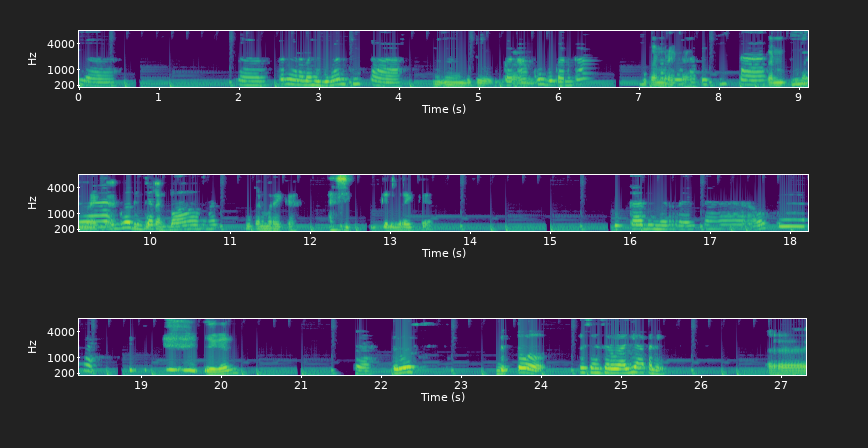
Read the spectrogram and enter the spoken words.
iya. Benar kan yang namanya hubungan kita. Mm-mm, betul. Bukan aku bukan kamu. Bukan mereka. tapi kita. Bukan bukan Gila, mereka. gue bijak Bukan. banget. Bukan mereka. Asik bukan mereka. Bukan mereka. Oke. Ya kan? Terus. Betul. Terus yang seru lagi apa nih? Eh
